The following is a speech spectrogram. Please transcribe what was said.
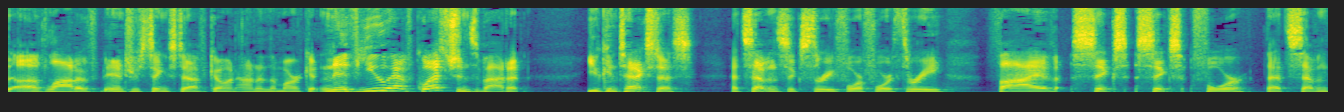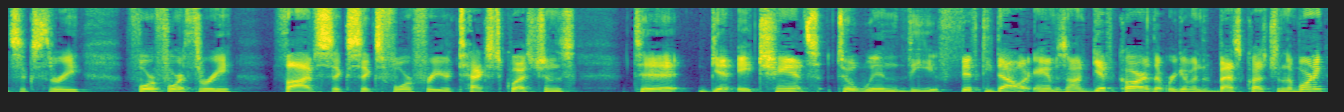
a lot of interesting stuff going on in the market. And if you have questions about it, you can text us at 763-443-5664. That's 763-443-5664 for your text questions to get a chance to win the $50 Amazon gift card that we're giving the best question in the morning.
